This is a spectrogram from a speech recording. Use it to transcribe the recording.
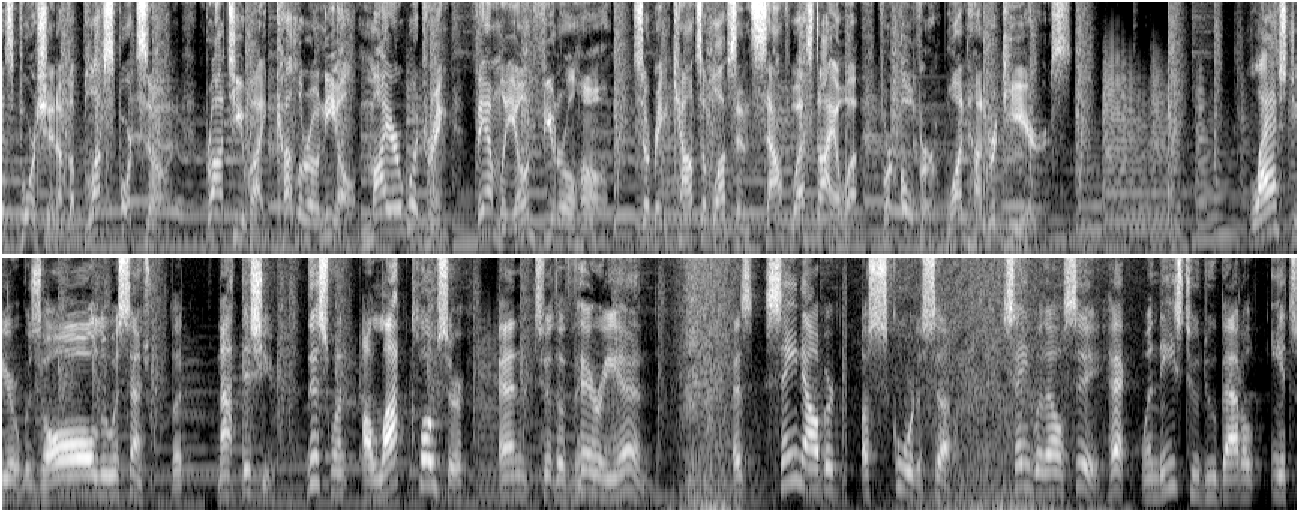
This portion of the Bluff Sports Zone brought to you by Cutler O'Neill, Meyer Woodring, family owned funeral home, serving Council Bluffs in southwest Iowa for over 100 years. Last year it was all Lewis Central, but not this year. This one a lot closer and to the very end. As St. Albert a score to settle. Same with LC. Heck, when these two do battle, it's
